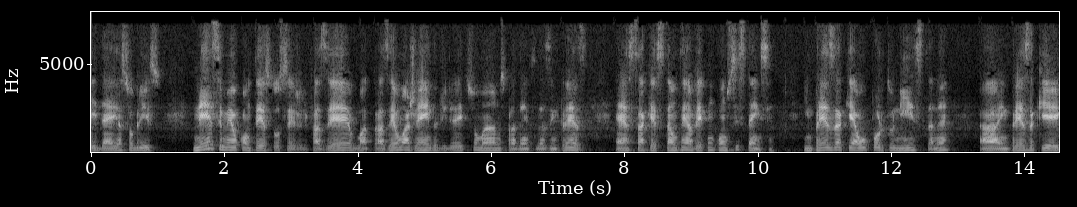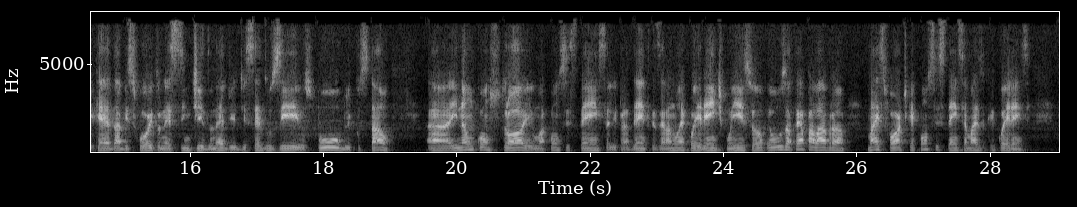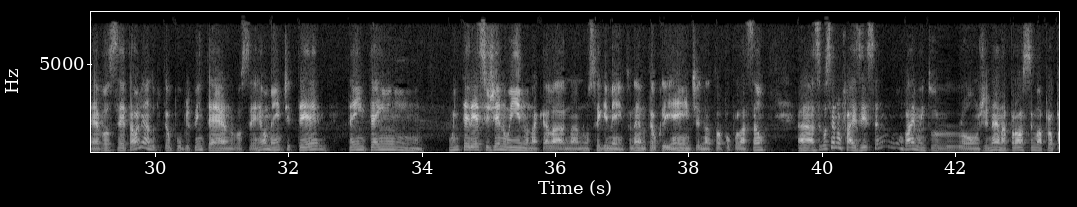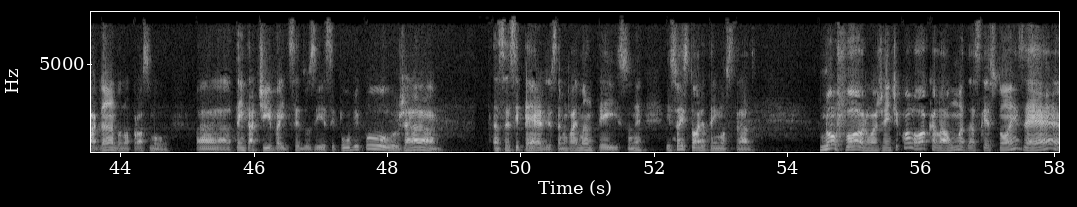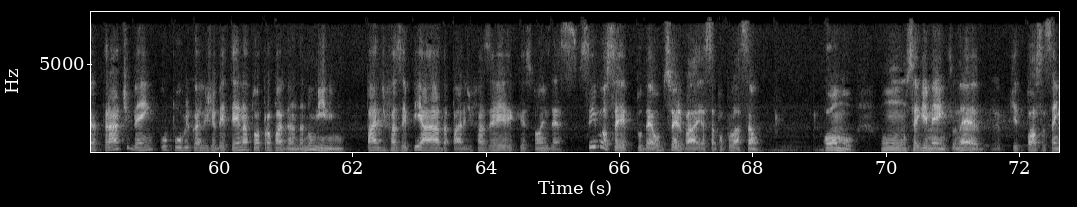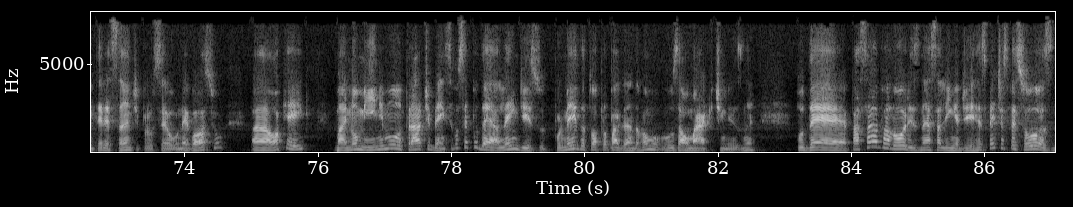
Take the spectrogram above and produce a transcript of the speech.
ideias sobre isso. Nesse meu contexto, ou seja, de fazer uma, trazer uma agenda de direitos humanos para dentro das empresas, essa questão tem a ver com consistência. Empresa que é oportunista, né? A empresa que quer dar biscoito nesse sentido, né? De, de seduzir os públicos tal, uh, e não constrói uma consistência ali para dentro, quer dizer, ela não é coerente com isso. Eu, eu uso até a palavra mais forte, que é consistência mais do que coerência é você estar tá olhando para o teu público interno, você realmente ter tem, tem um, um interesse genuíno naquela na, no segmento, né, no teu cliente, na tua população. Ah, se você não faz isso, você não vai muito longe, né? Na próxima propaganda, no próximo ah, tentativa de seduzir esse público, já você se perde, você não vai manter isso, né? Isso a história tem mostrado. No fórum, a gente coloca lá, uma das questões é trate bem o público LGBT na tua propaganda, no mínimo. Pare de fazer piada, pare de fazer questões dessas. Se você puder observar essa população como um segmento né, que possa ser interessante para o seu negócio, ah, ok. Mas, no mínimo, trate bem. Se você puder, além disso, por meio da tua propaganda, vamos usar o marketing mesmo, né? puder passar valores nessa linha de respeite as pessoas,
